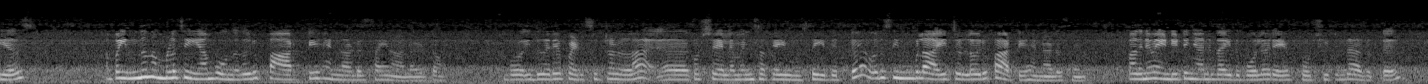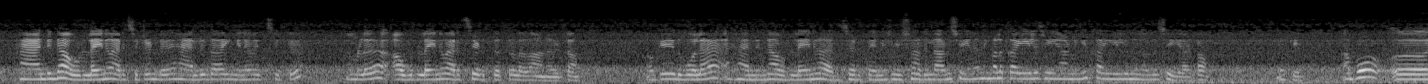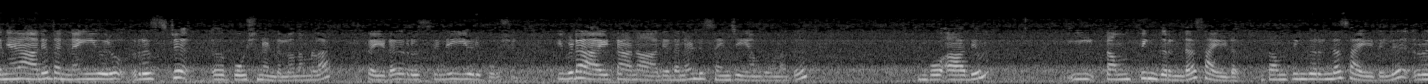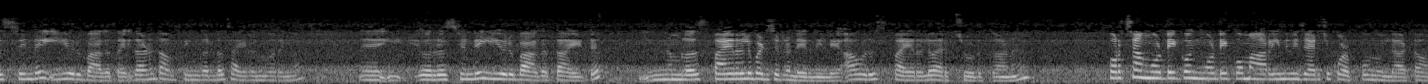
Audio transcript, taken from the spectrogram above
Dears അപ്പോൾ ഇന്ന് നമ്മൾ ചെയ്യാൻ പോകുന്നത് ഒരു പാർട്ടി ഹെന്ന ഡിസൈൻ ആണ് കേട്ടോ. അപ്പോൾ ഇതുവരെ പഠിച്ചിട്ടുള്ള കുറച്ച് എലമെന്റ്സ് ഒക്കെ യൂസ് ചെയ്തിട്ട് ഒരു സിമ്പിൾ ആയിട്ടുള്ള ഒരു പാർട്ടി ഹെന്ന ഡിസൈൻ അപ്പോൾ അതിന് വേണ്ടിയിട്ട് ഞാൻ ഇതാ ഇതുപോലെ ഒരു എ ഫോർ ഷീറ്റിന്റെ അകത്ത് ഹാൻഡിന്റെ ഔട്ട്ലൈൻ വരച്ചിട്ടുണ്ട്. ഹാൻഡ് ഇതാ ഇങ്ങനെ വെച്ചിട്ട് നമ്മൾ ഔട്ട്ലൈൻ വരച്ചെടുത്തിട്ടുള്ളതാണ് കേട്ടോ. ഓക്കെ ഇതുപോലെ ഹാൻഡിന്റെ ഔട്ട്ലൈൻ വരച്ചെടുത്തതിന് ശേഷം അതിലാണ് ചെയ്യുന്നത്. നിങ്ങൾ കയ്യിൽ ചെയ്യുകയാണെങ്കിൽ കയ്യിൽ നിങ്ങൾ ചെയ്യാം കേട്ടോ. ഓക്കെ അപ്പോൾ ഞാൻ ആദ്യം തന്നെ ഈ ഒരു റിസ്റ്റ് പോർഷൻ ഉണ്ടല്ലോ നമ്മളെ കൈയുടെ റിസ്റ്റിന്റെ ഈ ഒരു പോർഷൻ ഇവിടെ ആയിട്ടാണ് ആദ്യം തന്നെ ഡിസൈൻ ചെയ്യാൻ പോകുന്നത് അപ്പോൾ ആദ്യം ഈ തം ഫിംഗറിന്റെ സൈഡ് തം ഫിംഗറിന്റെ സൈഡിൽ റിസ്റ്റിന്റെ ഈ ഒരു ഭാഗത്തായി ഇതാണ് തം ഫിംഗറിന്റെ സൈഡ് എന്ന് പറയുന്നത്. റിസ്റ്റിന്റെ ഈ ഒരു ഭാഗത്തായിട്ട് നമ്മൾ സ്പൈറൽ പഠിച്ചിട്ടുണ്ടായിരുന്നില്ലേ ആ ഒരു സ്പൈറൽ വരച്ചു കൊടുക്കാണ്. കുറച്ച് അങ്ങോട്ടേക്കോ ഇങ്ങോട്ടേക്കോ മാറി എന്ന് വിചാരിച്ച് കുഴപ്പമൊന്നുമില്ല കേട്ടോ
